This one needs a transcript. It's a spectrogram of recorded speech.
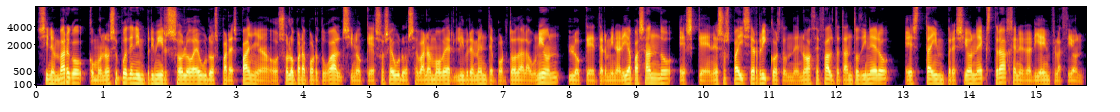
Sin embargo, como no se pueden imprimir solo euros para España o solo para Portugal, sino que esos euros se van a mover libremente por toda la Unión, lo que terminaría pasando es que en esos países ricos donde no hace falta tanto dinero, esta impresión extra generaría inflación.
